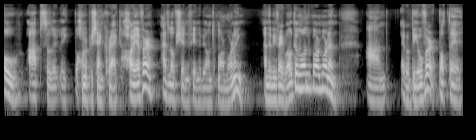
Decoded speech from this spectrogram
Oh, absolutely, 100% correct. However, I'd love Sinn Féin to be on tomorrow morning, and they'd be very welcome on tomorrow morning, and it would be over. But the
